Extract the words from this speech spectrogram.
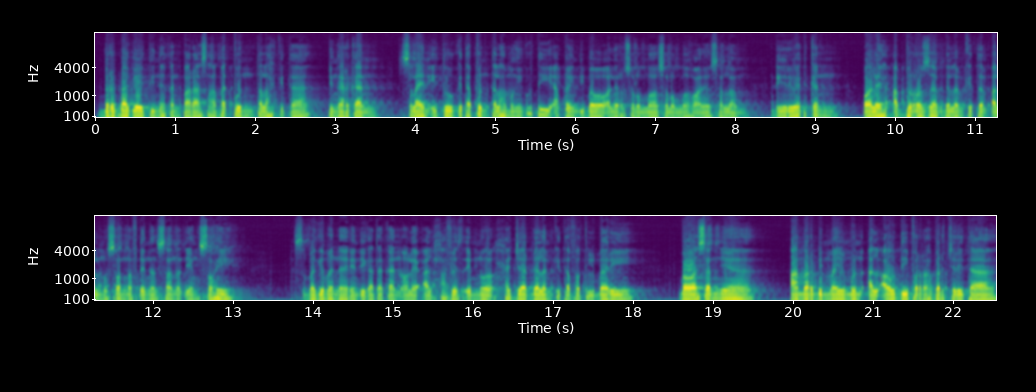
Berbagai tindakan para sahabat pun telah kita dengarkan. Selain itu kita pun telah mengikuti apa yang dibawa oleh Rasulullah sallallahu alaihi wasallam. Diriwayatkan oleh Abdul Razak dalam kitab Al-Musannaf dengan sanad yang sahih sebagaimana yang dikatakan oleh Al-Hafiz Ibnu Hajar dalam kitab Fathul Bari bahwasannya Amr bin Maimun Al-Audi pernah bercerita,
